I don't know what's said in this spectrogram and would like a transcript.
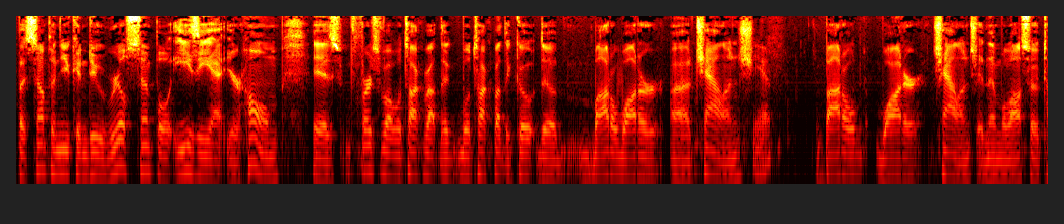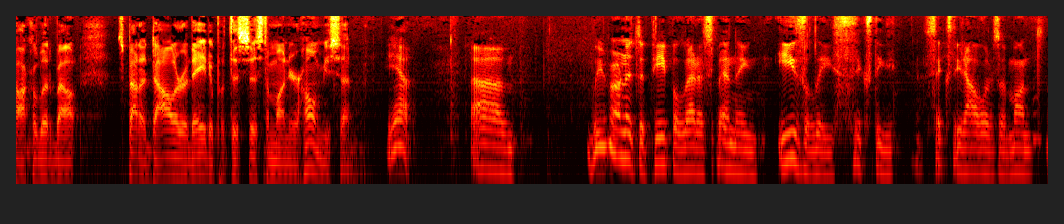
but something you can do real simple, easy at your home is first of all we'll talk about the we'll talk about the go, the bottled water uh, challenge Yep. bottled water challenge, and then we'll also talk a little bit about it's about a dollar a day to put this system on your home. You said, Yeah. Um, we run into people that are spending easily 60 dollars a month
